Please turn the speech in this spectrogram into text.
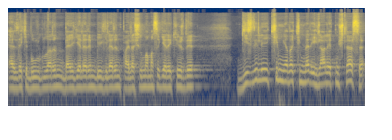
eldeki bulguların, belgelerin, bilgilerin paylaşılmaması gerekirdi. Gizliliği kim ya da kimler ihlal etmişlerse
